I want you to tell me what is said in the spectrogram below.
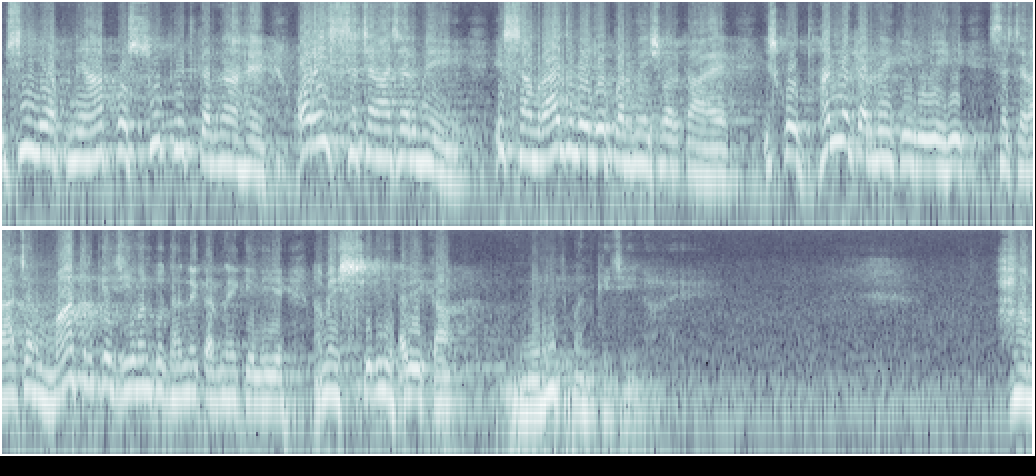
उसी में अपने आप को स्वीकृत करना है और इस सचराचर में, इस साम्राज्य में जो परमेश्वर का है, इसको धन्य करने के लिए ही, सचराचर मात्र के जीवन को धन्य करने के लिए हमें श्री हरि का निमित बन के जीना है। हम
